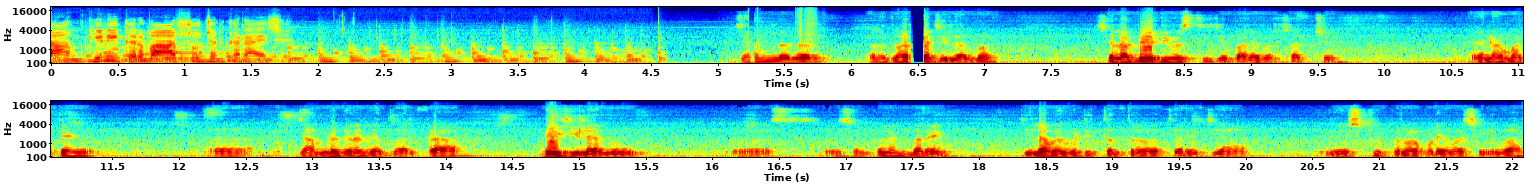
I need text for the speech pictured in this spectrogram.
કામગીરી કરવા સૂચન કરાય છે. જામનગર અને દ્વારકા જિલ્લામાં છેલ્લા બે દિવસથી જે ભારે વરસાદ છે, એના માટે જામનગર અને દ્વારકા બે જિલ્લાનું સંકલનમાં રહી. જિલ્લા વહીવટીતંત્ર અત્યારે જ્યાં રેસ્ક્યુ કરવા પડે એવા છે, એવા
